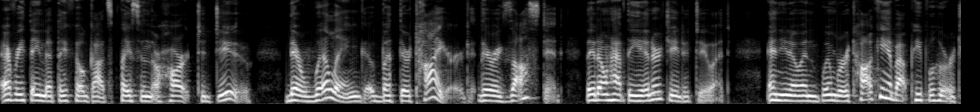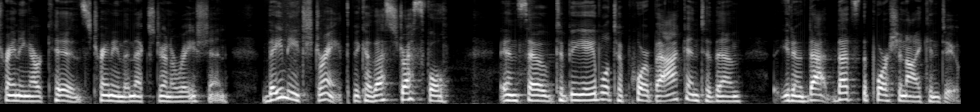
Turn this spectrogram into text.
everything that they feel God's placed in their heart to do. They're willing, but they're tired. They're exhausted. They don't have the energy to do it. And you know, and when we're talking about people who are training our kids, training the next generation, they need strength because that's stressful. And so to be able to pour back into them, you know, that that's the portion I can do.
